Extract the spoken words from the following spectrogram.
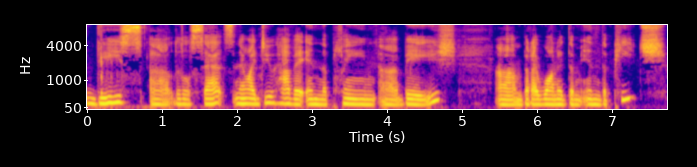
these uh, little sets. Now, I do have it in the plain uh, beige, um, but I wanted them in the peach.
